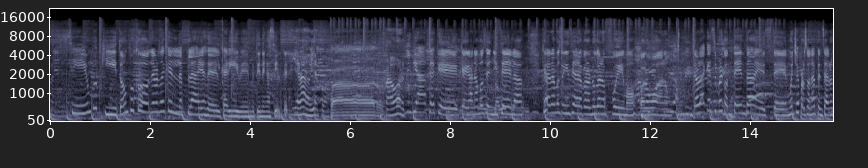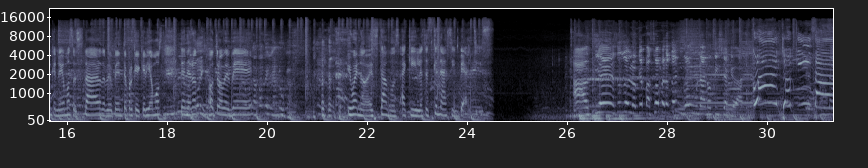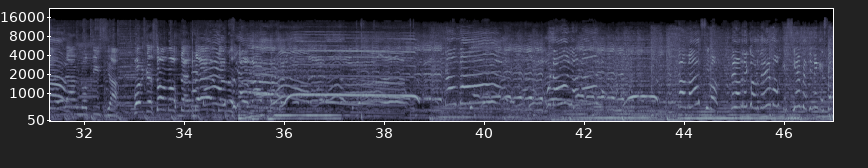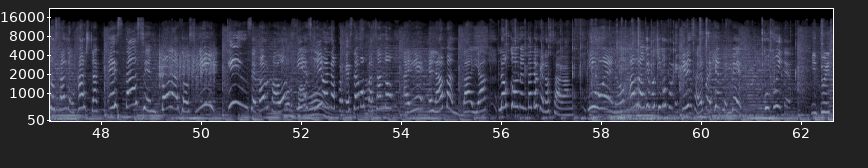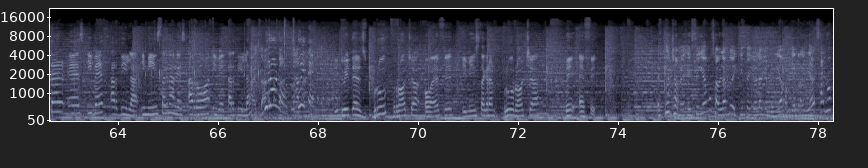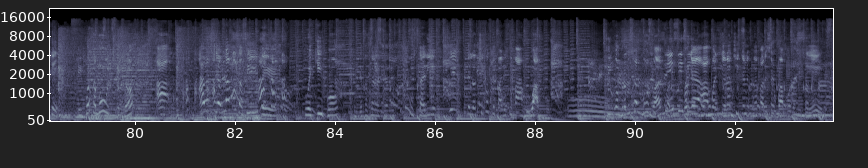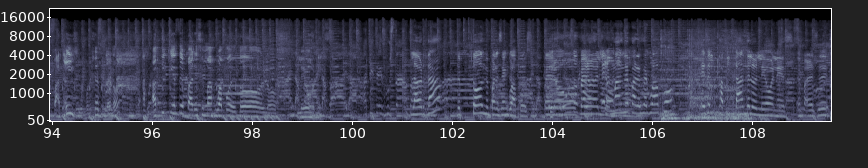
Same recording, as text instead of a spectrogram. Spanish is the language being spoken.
Sí, un poquito, un poco. De verdad que las playas del Caribe me tienen así el pelo. Ya va, Yaco. Claro. Por favor. Los viajes que, que ganamos en Gisela, que ganamos en Gisela, pero nunca nos fuimos. Pero bueno, la verdad que súper contenta. Este, muchas personas pensaron que no íbamos a estar de repente porque queríamos tener ot- otro bebé. Y bueno, estamos aquí, los Eskenazi Bertis. Así es, eso es lo que pasó, pero tengo una noticia que dar. Porque somos tendencia en nuestro Ardila y mi Instagram es arroba Ivette Ardila. Bruno, tu Twitter. Mi Twitter es Bru Rocha OF y mi Instagram Bru Rocha BF. Escúchame, eh, seguíamos hablando de quién te dio la bienvenida, porque en realidad es algo que me importa mucho, ¿no? Ah, a ver, si hablamos así de tu equipo, que estás en la ¿qué te gustaría? ¿Quién de los chicos te parece más guapo? Sin compromiso alguno, ¿ah? Sí, sí, Porque sí. a cualquiera chica le puede parecer guapo, no sé, Patricio, por ejemplo, ¿no? ¿A ti quién te parece más guapo de todos los leones? La verdad, de todos me parecen guapos, pero, pero el que más me parece guapo es el capitán de los leones. Me parece...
